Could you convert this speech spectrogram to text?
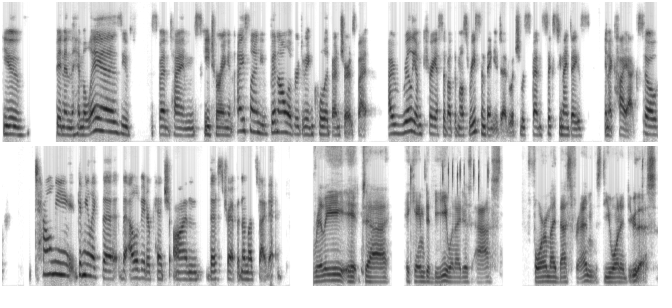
You've been in the Himalayas. You've spent time ski touring in Iceland. You've been all over doing cool adventures. But I really am curious about the most recent thing you did, which was spend 69 days in a kayak. So tell me, give me like the the elevator pitch on this trip, and then let's dive in. Really, it uh, it came to be when I just asked four of my best friends, "Do you want to do this?"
